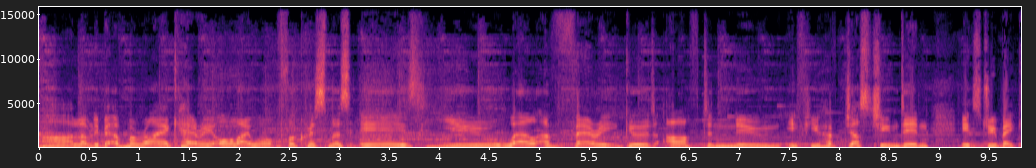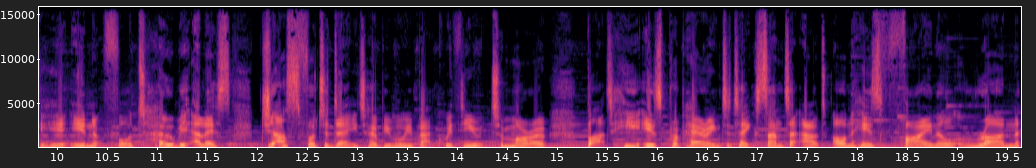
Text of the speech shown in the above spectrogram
Ah, lovely bit of Mariah Carey. All I want for Christmas is you. Well, a very good afternoon. If you have just tuned in, it's Drew Baker here in for Toby Ellis just for today. Toby will be back with you tomorrow, but he is preparing to take Santa out on his final run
